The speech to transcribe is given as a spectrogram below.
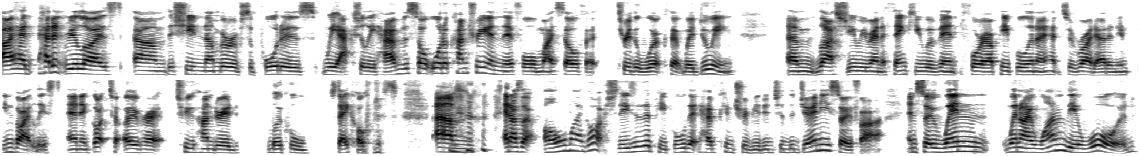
I had hadn't realized um, the sheer number of supporters we actually have as saltwater country, and therefore myself at through the work that we're doing. Um, last year, we ran a thank you event for our people, and I had to write out an in- invite list, and it got to over 200 local stakeholders. Um, and I was like, oh my gosh, these are the people that have contributed to the journey so far. And so when when I won the award,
